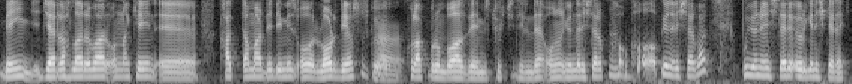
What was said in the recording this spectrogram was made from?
beyin cerrahları var. Ondan keyin e, kalp damar dediğimiz o lor diyorsunuz ki Ha. kulak burun boğaz dediğimiz Türkçe dilinde onun yönelişleri ko- kop yönelişler var. Bu yönelişleri öğreniş gerek.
